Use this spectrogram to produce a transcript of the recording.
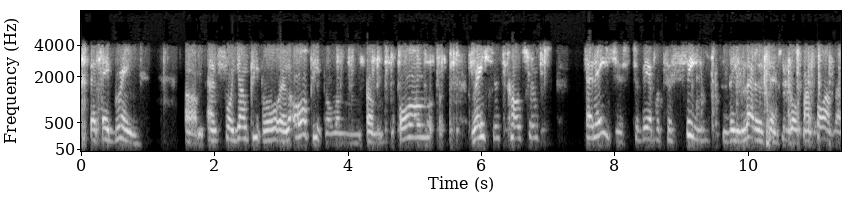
that they bring. Um, and for young people and all people of, of all races, cultures, and ages to be able to see the letters that he wrote my father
